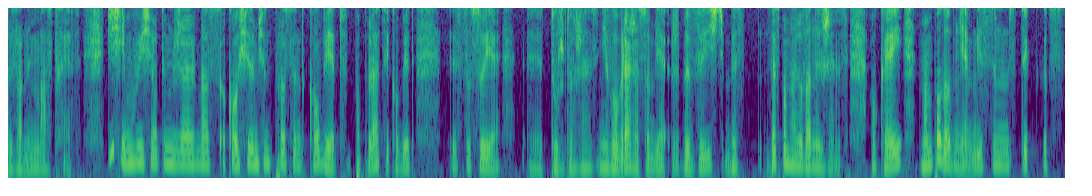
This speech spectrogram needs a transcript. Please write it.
zwany must have. Dzisiaj mówi się o tym, że chyba około 70% kobiet, populacji kobiet stosuje Y, tuż do rzęs, nie wyobraża sobie, żeby wyjść bez, bez pomalowanych rzęs. Okej, okay, mam podobnie. Jestem z tych, z,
